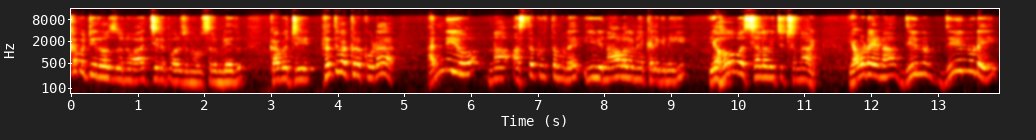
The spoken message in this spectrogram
కాబట్టి ఈరోజు నువ్వు ఆశ్చర్యపోవాల్సిన అవసరం లేదు. కాబట్టి ప్రతి ఒక్కరు కూడా అన్నీయో నా హస్తకృతములే ఇవి నా వలనే కలిగినవి యహోవ సెలవిచ్చుచున్నాడు. ఎవడైనా దీను దీనుడై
